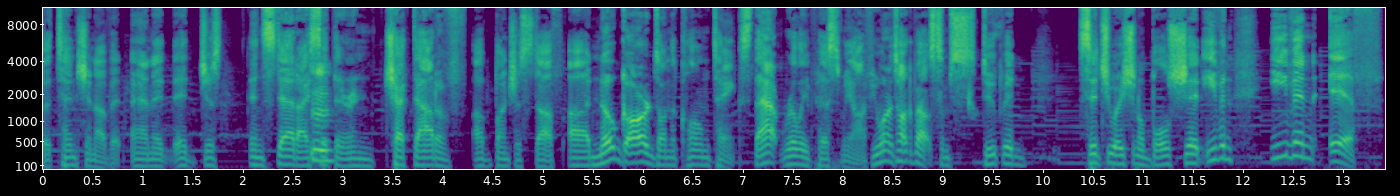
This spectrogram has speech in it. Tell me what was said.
the tension of it, and it it just instead I sit Mm. there and checked out of a bunch of stuff. Uh, no guards on the clone tanks. That really pissed me off. You want to talk about some stupid situational bullshit. Even even if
